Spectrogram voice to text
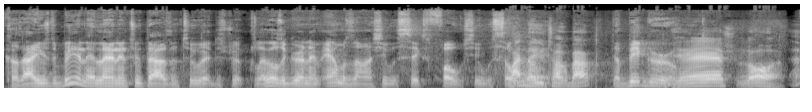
Cause I used to be in Atlanta in 2002 at the strip club. It was a girl named Amazon. She was six foot. She was so I know bad. you talk about. the big girl. Yes, Lord. Before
